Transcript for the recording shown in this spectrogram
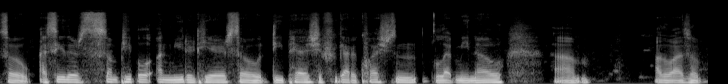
so I see there's some people unmuted here. So Deepesh, if you got a question, let me know. Um, otherwise, I'll,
